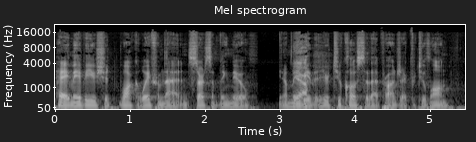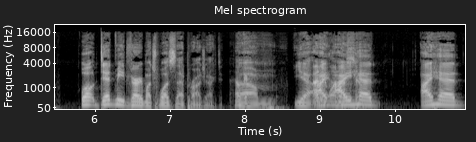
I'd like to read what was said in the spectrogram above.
hey, maybe you should walk away from that and start something new? You know, maybe Yeah. that you're too close to that project for too long. Well, Dead Meat very much was that project. Okay. Um, yeah, I I, I, had I had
